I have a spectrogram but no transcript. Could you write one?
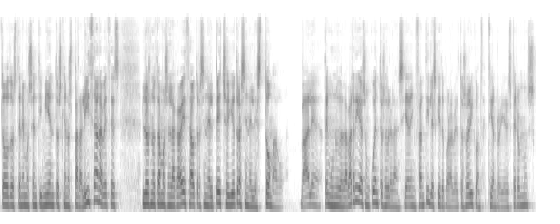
todos tenemos sentimientos que nos paralizan, a veces los notamos en la cabeza, otras en el pecho y otras en el estómago. ¿Vale? Tengo un nudo en la barriga, es un cuento sobre la ansiedad infantil escrito por Alberto Sol y Concepción Roger. Esperamos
